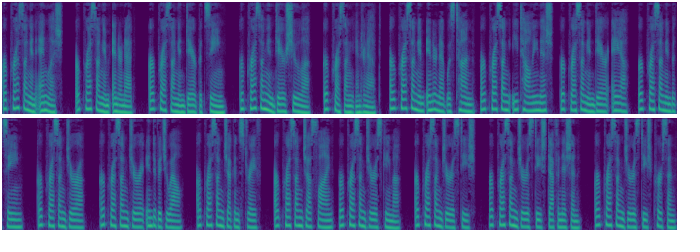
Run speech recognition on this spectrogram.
Erpressung in English, Erpressung im Internet, Erpressung in der Beziehung, Erpressung in der Schule, Erpressung Internet. Erpressung im Internet was Ton, Erpressung Italienisch, Erpressung in der Ehe, Erpressung in Beziehung, Erpressung Jura, Erpressung Jura Individuell, Erpressung Jugendstrafe, Erpressung Justline, Erpressung Juraschema, Erpressung Juristisch, Erpressung Juristisch Definition, Erpressung Juristisch Person,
